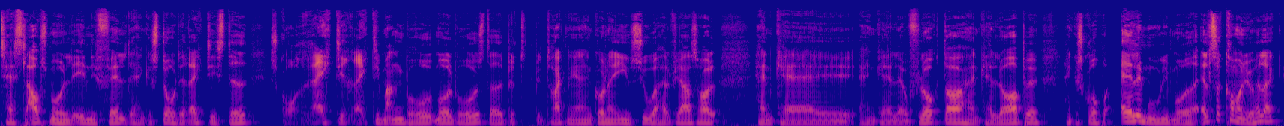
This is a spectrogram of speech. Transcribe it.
tage slagsmålet ind i feltet, han kan stå det rigtige sted, score rigtig, rigtig mange på mål på hovedstedet, betragtning af, at han kun er 1,77 hold, han kan, øh, han kan lave flugter, han kan loppe, han kan score på alle mulige måder, ellers så kommer han jo heller ikke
